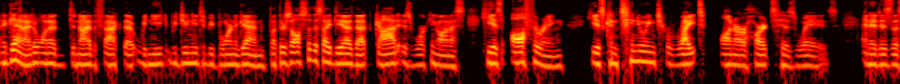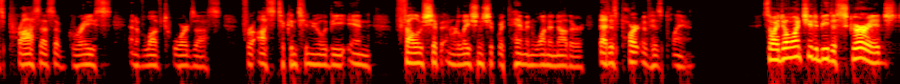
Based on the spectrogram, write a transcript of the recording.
And again, I don't want to deny the fact that we need we do need to be born again, but there's also this idea that God is working on us. He is authoring, he is continuing to write on our hearts his ways. And it is this process of grace and of love towards us for us to continually be in fellowship and relationship with him and one another. That is part of his plan. So I don't want you to be discouraged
